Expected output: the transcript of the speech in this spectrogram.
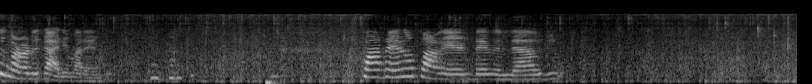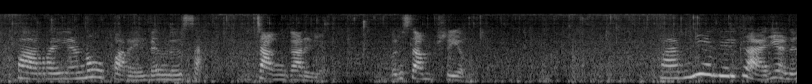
നിങ്ങളോടൊരു കാര്യം പറയാനുണ്ട്. പറയണോ പറയണ്ടേന്നല്ല ഒരു പറയണോ പറയണ്ടെന്നൊരു ചങ്കറില്ല ഒരു സംശയം. പറഞ്ഞു കഴിഞ്ഞൊരു കാര്യമാണ്.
